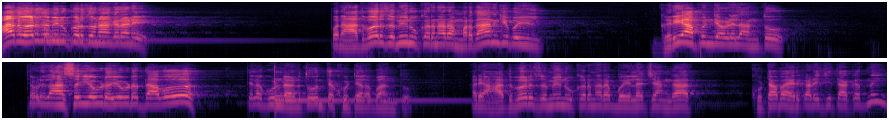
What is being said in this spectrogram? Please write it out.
हातभर जमीन उकरतो नांगराने. पण हातभर जमीन उकरणारा मर्दानगी बैल घरी आपण ज्या वेळेला आणतो त्यावेळेला असं एवढं एवढं दावं त्याला गुंडाळतो आणि त्या खोट्याला बांधतो. अरे हातभर जमीन उकरणाऱ्या बैलाच्या अंगात खोटा बाहेर काढायची ताकद नाही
